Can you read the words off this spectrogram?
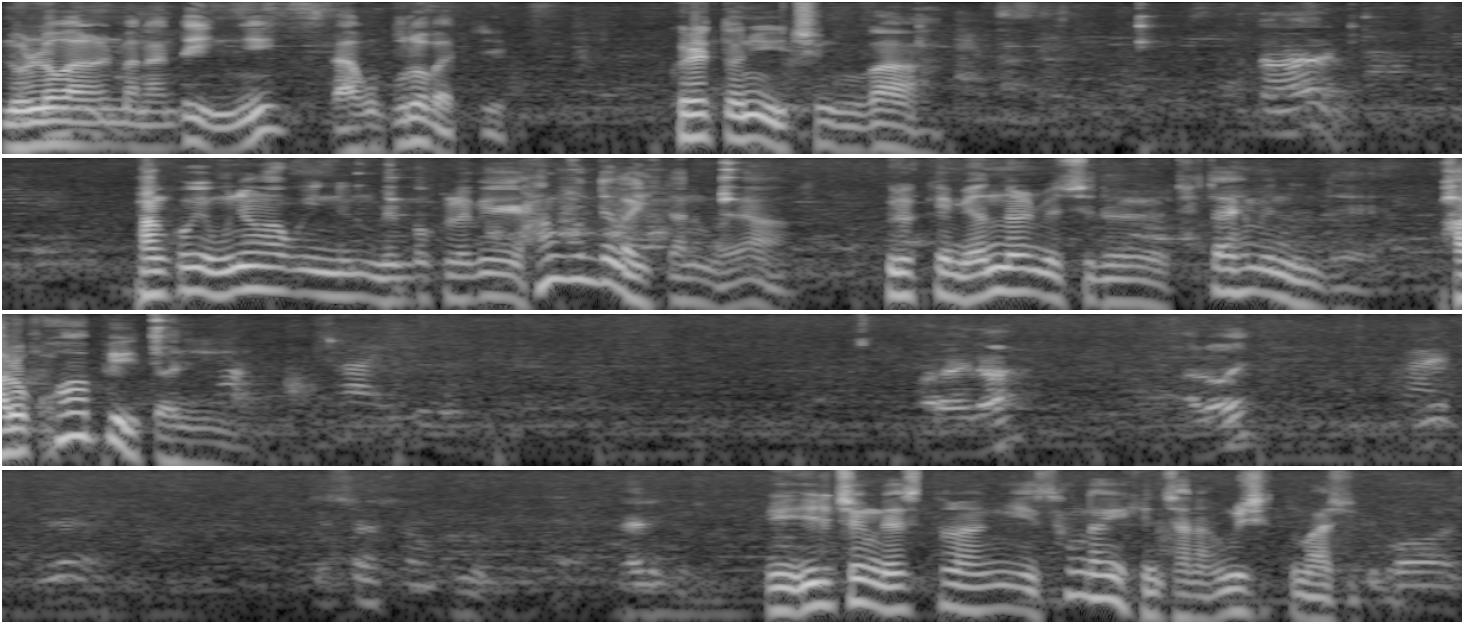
놀러 갈 만한 데 있니? 라고 물어봤지. 그랬더니 이 친구가 방콕에 운영하고 있는 멤버 클럽이 한 군데가 있다는 거야. 그렇게 몇 날 며칠을 찾아 헤맸는데 바로 코앞에 있다니. Paraina, aloe. Right. Yeah. This is so good. Very good. 이 1층 레스토랑이 상당히 괜찮아. 음식도 맛있고. Because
